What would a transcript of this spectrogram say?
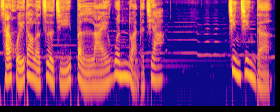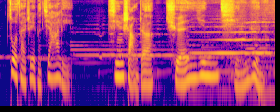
才回到了自己本来温暖的家。静静地坐在这个家里，欣赏着全音琴韵。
